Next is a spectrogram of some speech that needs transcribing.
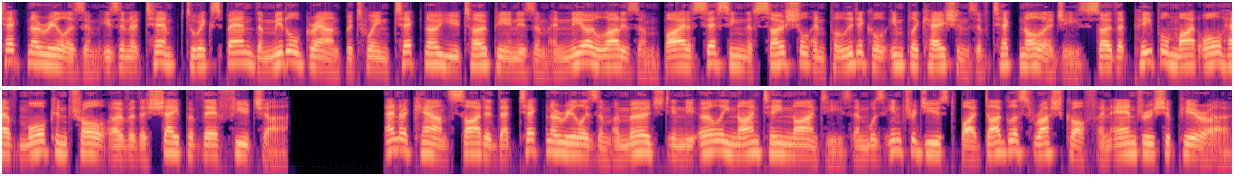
Technorealism is an attempt to expand the middle ground between techno-utopianism and neo-Luddism by assessing the social and political implications of technologies so that people might all have more control over the shape of their future. An account cited that technorealism emerged in the early 1990s and was introduced by Douglas Rushkoff and Andrew Shapiro.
